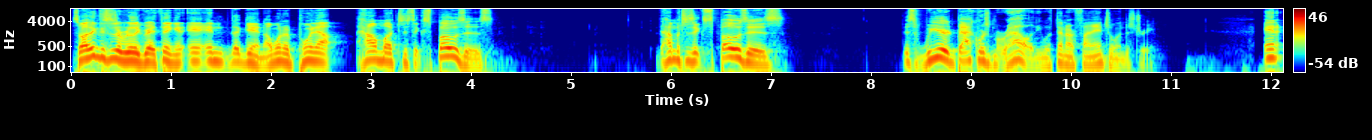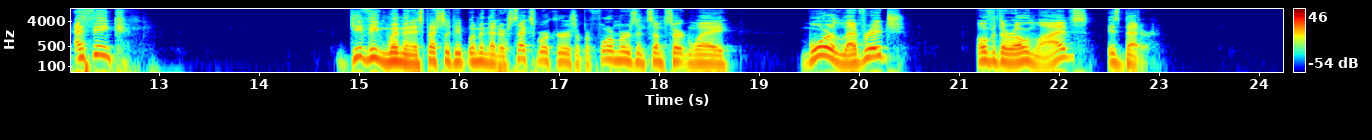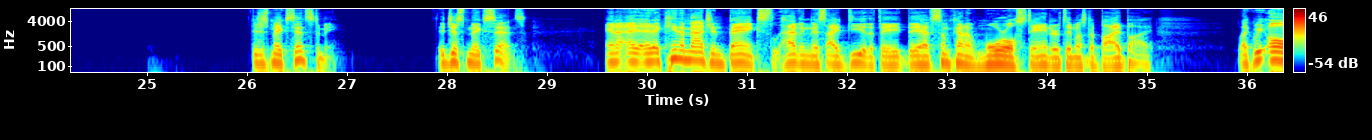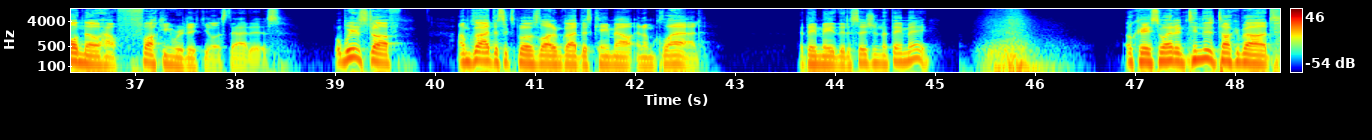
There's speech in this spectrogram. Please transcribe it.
So I think this is a really great thing. And, and, again, I want to point out how much this exposes, how much this exposes this weird backwards morality within our financial industry. And I think giving women, especially women that are sex workers or performers in some certain way, more leverage over their own lives is better. It just makes sense to me. It just makes sense. And I, I can't imagine banks having this idea that they, they have some kind of moral standards they must abide by. Like, we all know how fucking ridiculous that is. But weird stuff. I'm glad this exposed a lot. I'm glad this came out, and I'm glad that they made the decision that they made. Okay, so I'd intended to talk about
